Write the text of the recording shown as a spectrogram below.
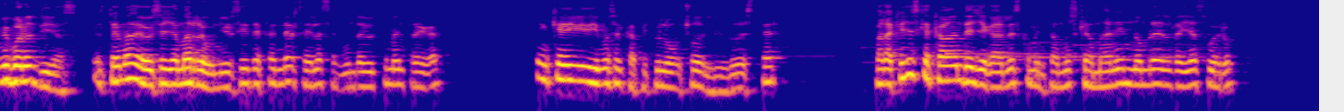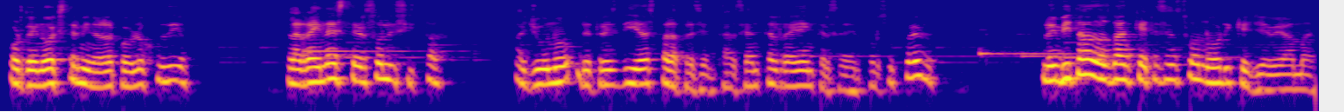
Muy buenos días. El tema de hoy se llama Reunirse y Defenderse, la segunda y última entrega en que dividimos el capítulo 8 del libro de Esther. Para aquellos que acaban de llegar les comentamos que Amán en nombre del rey Azuero ordenó exterminar al pueblo judío. La reina Esther solicita ayuno de tres días para presentarse ante el rey e interceder por su pueblo. Lo invita a dos banquetes en su honor y que lleve a Amán.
